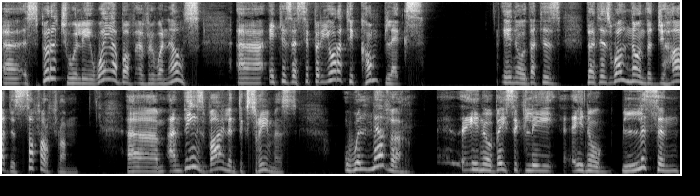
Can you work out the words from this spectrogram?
uh, spiritually way above everyone else. Uh, it is a superiority complex you know that is that is well known that jihadists suffer from. Um, and these violent extremists will never you know basically you know listen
